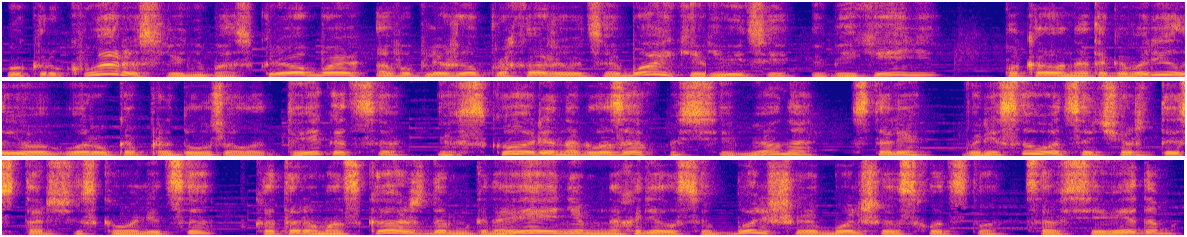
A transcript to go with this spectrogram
вокруг выросли небоскребы, а по пляжу прохаживаются бойки девицы в бикини. Пока он это говорил, его рука продолжала двигаться, и вскоре на глазах у Семена стали вырисовываться черты старческого лица, в котором он с каждым мгновением находился больше и больше сходства со всеведом.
